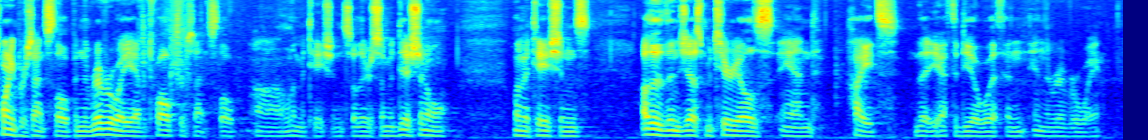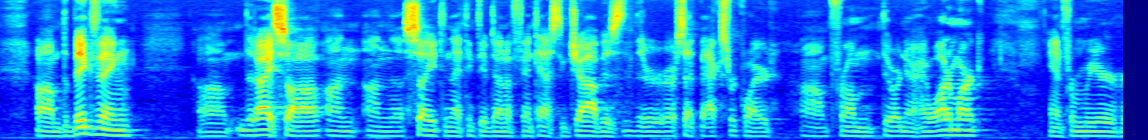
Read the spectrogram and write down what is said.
twenty percent slope. In the Riverway, you have a twelve percent slope, uh, limitation. So there's some additional limitations other than just materials and heights that you have to deal with in, in the Riverway. Um, the big thing, um, that I saw on, on the site, and I think they've done a fantastic job, is there are setbacks required, um, from the ordinary high water mark and from rear,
